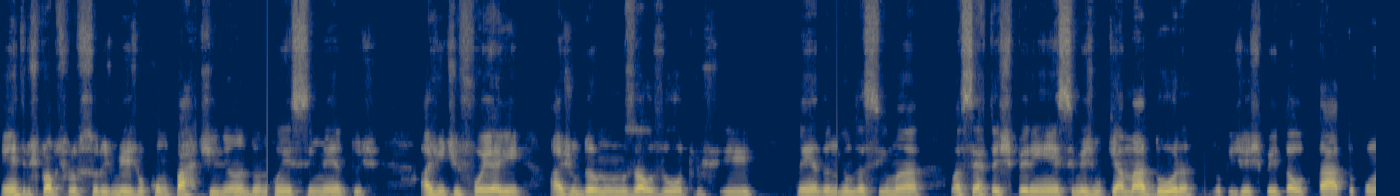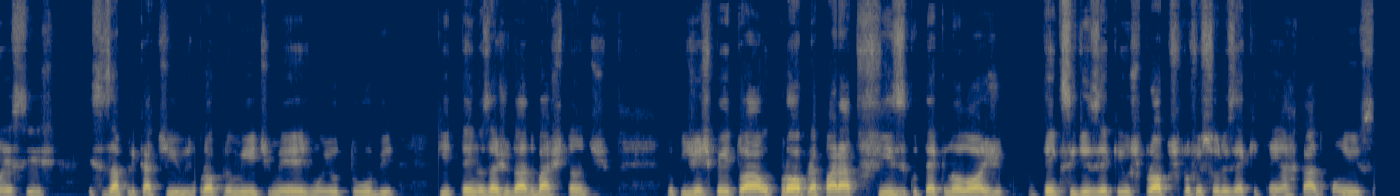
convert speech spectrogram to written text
entre os próprios professores mesmo, compartilhando conhecimentos, a gente foi aí ajudando uns aos outros e tendo, digamos assim, uma, uma certa experiência, mesmo que amadora, no que diz respeito ao tato com esses, esses aplicativos, o próprio Meet mesmo, o YouTube, que tem nos ajudado bastante. No que diz respeito ao próprio aparato físico tecnológico, tem que se dizer que os próprios professores é que têm arcado com isso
